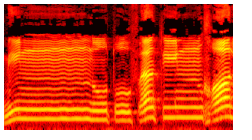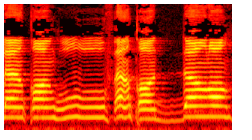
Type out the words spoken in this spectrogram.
من نطفه خلقه فقدره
